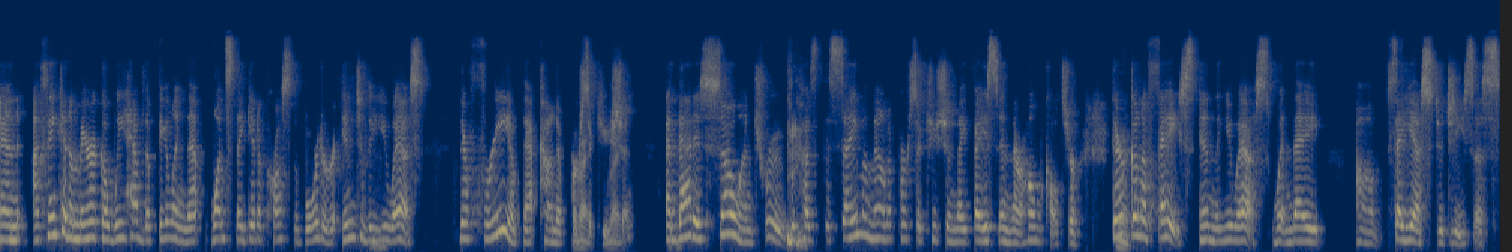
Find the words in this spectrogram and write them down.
And I think in America we have the feeling that once they get across the border into the mm-hmm. U.S., they're free of that kind of persecution. Right. And that is so untrue because the same amount of persecution they face in their home culture, they're right. going to face in the US when they um, say yes to Jesus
